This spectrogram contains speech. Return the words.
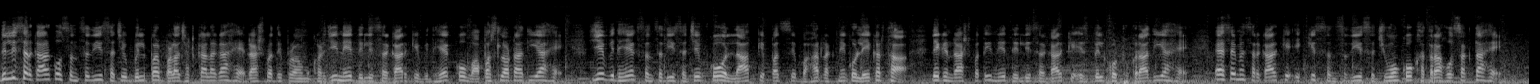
दिल्ली सरकार को संसदीय सचिव बिल पर बड़ा झटका लगा है। राष्ट्रपति प्रणब मुखर्जी ने दिल्ली सरकार के विधेयक को वापस लौटा दिया है। ये विधेयक संसदीय सचिव को लाभ के पद से बाहर रखने को लेकर था, लेकिन राष्ट्रपति ने दिल्ली सरकार के इस बिल को ठुकरा दिया है। ऐसे में सरकार के 21 संसदीय सचिवों को खतरा हो सकता है।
